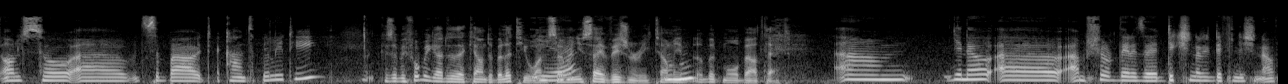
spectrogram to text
also, uh, it's about accountability. Because before we go to the accountability one, so when you say visionary, tell me a Mhm. little bit more about that. Um, you know, uh, I'm sure there is a dictionary definition of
